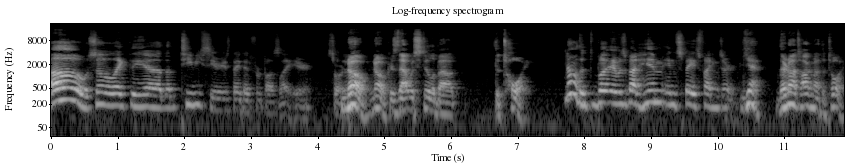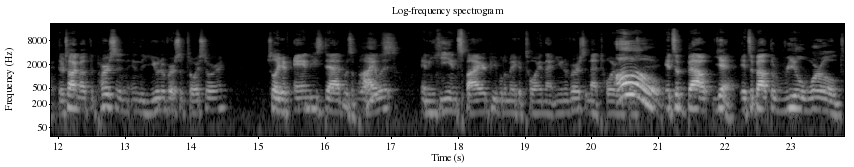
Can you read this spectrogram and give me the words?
Oh, so like the uh, the TV series they did for Buzz Lightyear, sort of. No, no, because that was still about the toy. No, the, but it was about him in space fighting Zurg. Yeah, they're not talking about the toy. They're talking about the person in the universe of Toy Story. So, like, if Andy's dad was a pilot? And he inspired people to make a toy in that universe, and that toy was Oh. It's about yeah, it's about the real world,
